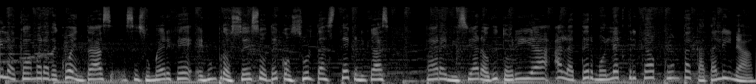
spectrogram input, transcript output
y la Cámara de Cuentas se sumerge en un proceso de consultas técnicas para iniciar auditoría a la termoeléctrica Punta Catalina.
